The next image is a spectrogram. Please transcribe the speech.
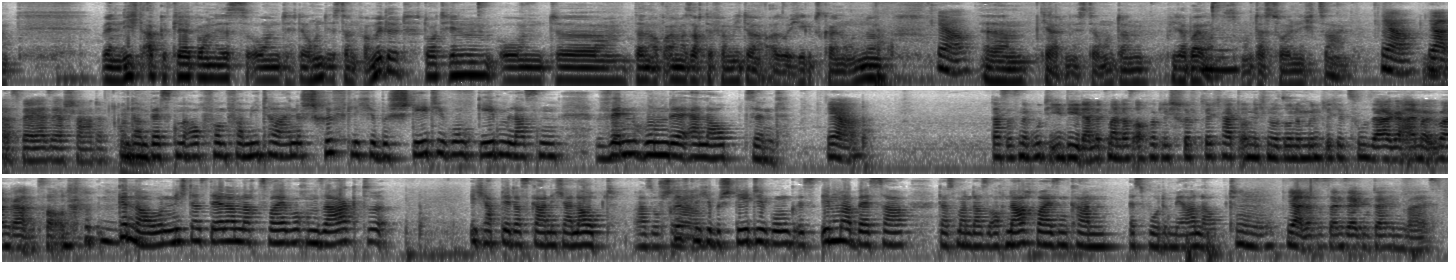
wenn nicht abgeklärt worden ist und der Hund ist dann vermittelt dorthin und äh, dann auf einmal sagt der Vermieter, also hier gibt es keine Hunde. Ja, ähm, ja, dann ist der Hund dann wieder bei uns und das soll nicht sein. ja, ja, das wäre ja sehr schade. Und am besten auch vom Vermieter eine schriftliche Bestätigung geben lassen, wenn Hunde erlaubt sind. Ja. Das ist eine gute Idee, damit man das auch wirklich schriftlich hat und nicht nur so eine mündliche Zusage einmal über den Gartenzaun. Genau, und nicht, dass der dann nach zwei Wochen sagt, ich habe dir das gar nicht erlaubt. Also schriftliche Bestätigung ist immer besser, dass man das auch nachweisen kann, es wurde mir erlaubt. Ja, das ist ein sehr guter Hinweis.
